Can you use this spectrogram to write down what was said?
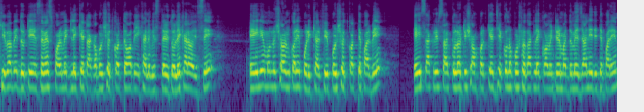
কীভাবে দুটি এস এম এস ফরম্যাট লিখে টাকা পরিশোধ করতে হবে এখানে বিস্তারিত লেখা রয়েছে। এই নিয়ম অনুসরণ করে পরীক্ষার ফি পরিশোধ করতে পারবে। এই চাকরির সার্কুলারটি সম্পর্কে যে কোনো প্রশ্ন থাকলে কমেন্টের মাধ্যমে জানিয়ে দিতে পারেন।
